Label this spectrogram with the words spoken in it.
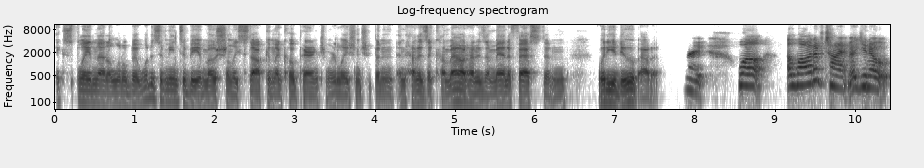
explain that a little bit? What does it mean to be emotionally stuck in the co-parenting relationship, and, and how does it come out? How does it manifest? And what do you do about it? Right. Well, a lot of time, you know,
